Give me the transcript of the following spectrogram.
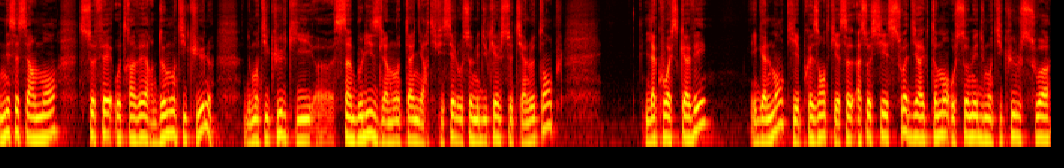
nécessairement se fait au travers de monticules, de monticules qui euh, symbolisent la montagne artificielle au sommet duquel se tient le temple, la cour excavée, également, qui est présente, qui est associée soit directement au sommet du monticule, soit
